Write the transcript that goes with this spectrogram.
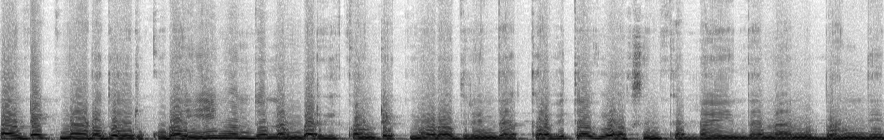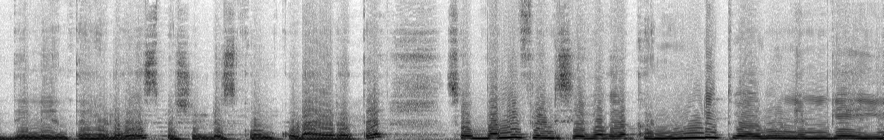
ಕಾಂಟ್ಯಾಕ್ಟ್ ಮಾಡೋದವ್ರು ಕೂಡ ಈ ಒಂದು ನಂಬರ್ಗೆ ಕಾಂಟ್ಯಾಕ್ಟ್ ಮಾಡೋದ್ರಿಂದ ಕವಿತಾ ಬ್ಲಾಗ್ಸ್ ಕನ್ನಡದಿಂದ ನಾನು ಬಂದಿದ್ದೀನಿ ಅಂತ ಹೇಳಿದ್ರೆ ಸ್ಪೆಷಲ್ ಡಿಸ್ಕೌಂಟ್ ಕೂಡ ಇರುತ್ತೆ. ಸೊ ಬನ್ನಿ ಫ್ರೆಂಡ್ಸ್ ಇವಾಗ ಖಂಡಿತವಾಗ್ಲೂ ನಿಮಗೆ ಈ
